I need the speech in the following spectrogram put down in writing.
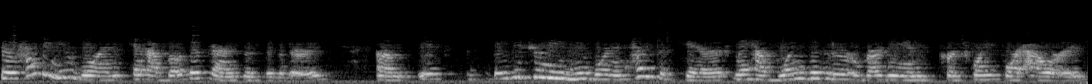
So healthy newborns can have both their parents as visitors. Um, if babies who need newborn intensive care may have one visitor or guardian per 24 hours,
